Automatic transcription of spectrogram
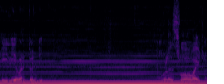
ഹീലിയ വൺ ട്വന്റി വളരെ സ്ലോ ആയിട്ടുണ്ട്.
